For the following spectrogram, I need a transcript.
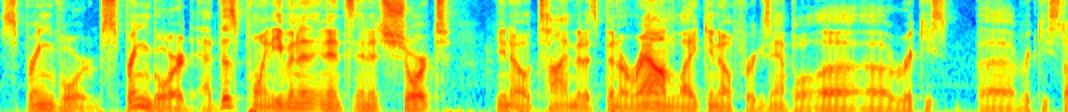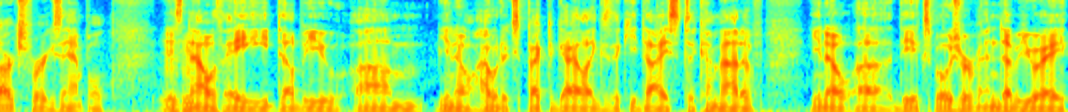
springboard springboard at this point, even in its in its short you know time that it's been around. Like you know, for example, uh, uh, Ricky uh, Ricky Starks, for example, is mm-hmm. now with AEW. Um, you know, I would expect a guy like Zicky Dice to come out of you know uh, the exposure of NWA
